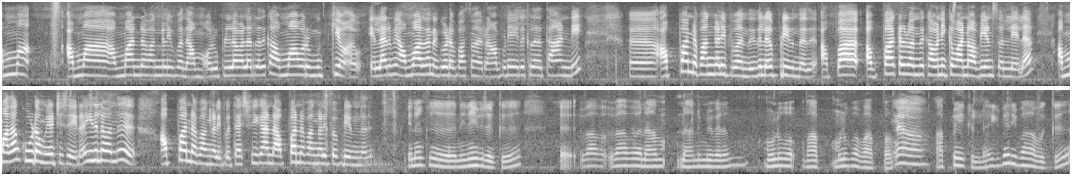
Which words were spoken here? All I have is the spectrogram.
அம்மா அம்மா அம்மான்ற பங்களிப்பு வந்து அம்மா ஒரு பிள்ளை வளர்றதுக்கு அம்மா ஒரு முக்கியம். எல்லாருமே அம்மா தான் கூட பாசம் இருக்கும் அப்படியே இருக்கிறத தாண்டி அப்பான்ற பங்களிப்பு வந்து இதில் எப்படி இருந்தது? அப்பா அப்பாக்கள் வந்து கவனிக்க மாட்டோம் அப்படின்னு சொல்லல. அம்மா தான் கூட முயற்சி செய்கிற இதில் வந்து அப்பான்ற பங்களிப்பு தஸ்விகாண்ட அப்பான்ற பங்களிப்பு எப்படி இருந்தது? எனக்கு இவா- இவாவை நாம் நானும் இவரும் முழுக வா முழுக வாப்போம். அப்பேக்குள்ள இவர் இவாவுக்கு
